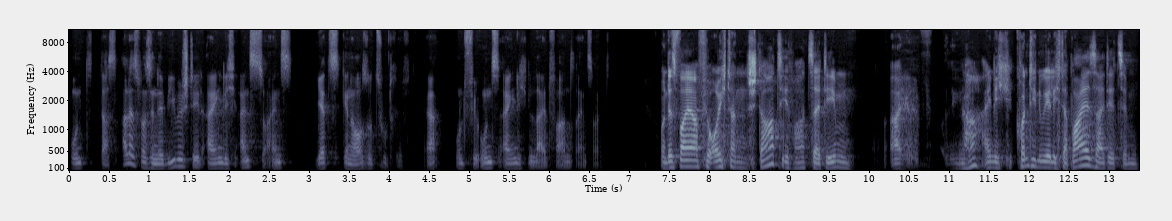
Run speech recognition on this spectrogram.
und dass alles, was in der Bibel steht, eigentlich eins zu eins jetzt genauso zutrifft ja, und für uns eigentlich ein Leitfaden sein sollte. Und das war ja für euch dann Start. Ihr wart seitdem äh, ja, eigentlich kontinuierlich dabei, seid jetzt im,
